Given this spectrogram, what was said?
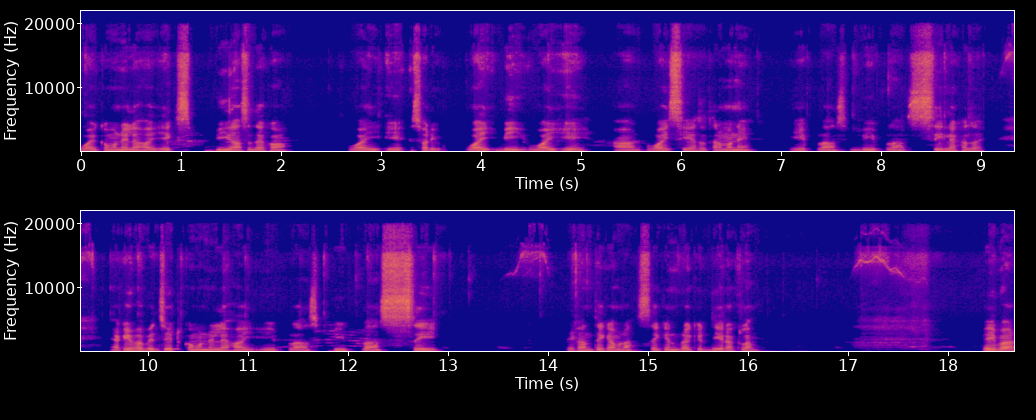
ওয়াই কমন নিলে হয় এক্স বি আছে, দেখো। Y a sorry y b y a আর ওয়াই সি আছে। তার মানে a plus b plus c লেখা যায়। একইভাবে জেড কমন নিলে হয় a plus b plus c এখান থেকে আমরা সেকেন্ড ব্র্যাকেট দিয়ে রাখলাম। এইবার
